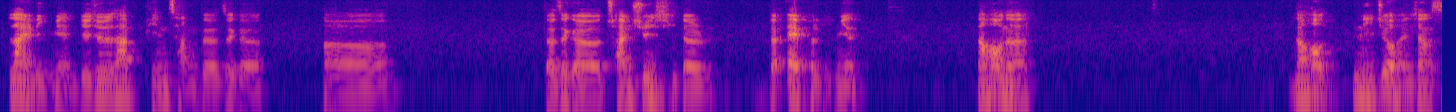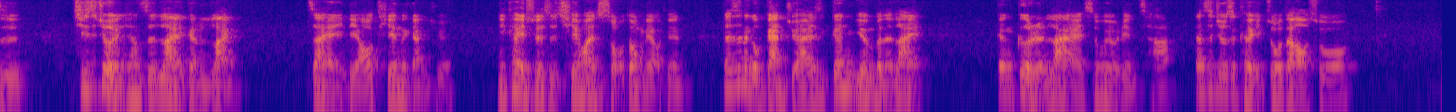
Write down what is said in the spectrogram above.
Line 里面，也就是他平常的这个呃的这个传讯息的的 App 里面，然后呢，然后你就很像是，其实就很像是 Line 跟 Line 在聊天的感觉，你可以随时切换手动聊天，但是那个感觉还是跟原本的赖跟个人 Line 还是会有点差，但是就是可以做到说。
